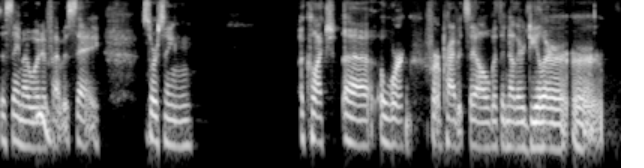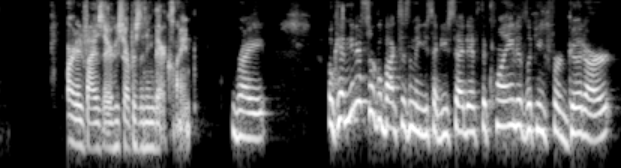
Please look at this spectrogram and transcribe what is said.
The same I would mm. if I was, say, sourcing a collection, uh, a work for a private sale with another dealer or art advisor who's representing their client. Right. Okay, I'm going to circle back to something you said. You said if the client is looking for good art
